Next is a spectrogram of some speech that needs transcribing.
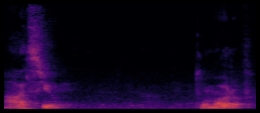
Alsio, Promorov,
